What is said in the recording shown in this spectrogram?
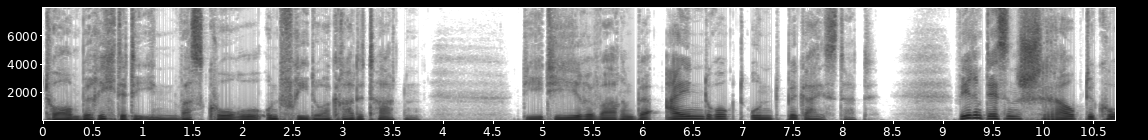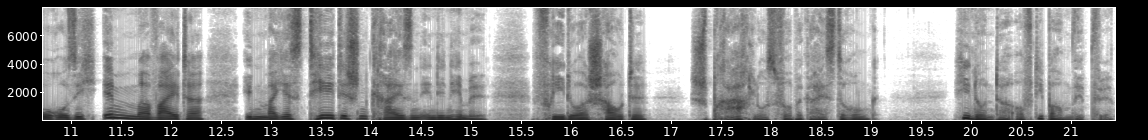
Torm berichtete ihnen, was Koro und Fridor gerade taten. Die Tiere waren beeindruckt und begeistert. Währenddessen schraubte Koro sich immer weiter in majestätischen Kreisen in den Himmel. Fridor schaute, sprachlos vor Begeisterung, hinunter auf die Baumwipfel.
